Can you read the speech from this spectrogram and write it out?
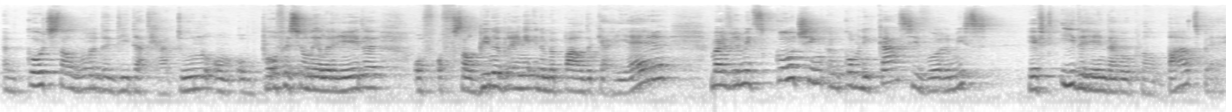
een coach zal worden die dat gaat doen om, om professionele reden of, of zal binnenbrengen in een bepaalde carrière. Maar vermits coaching een communicatievorm is, heeft iedereen daar ook wel baat bij.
